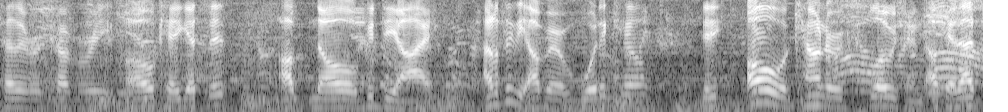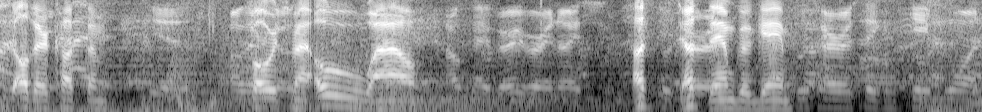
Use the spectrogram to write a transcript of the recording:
Feather recovery. Oh, okay, gets it. Up. No, good DI. I don't think the up air would have killed. Did he? Oh, a counter explosion. Okay, that's the other custom. Yeah. Forward smash. Oh, wow. Okay, very, very nice. That's Blue that's damn good game. Blue is taking game one.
